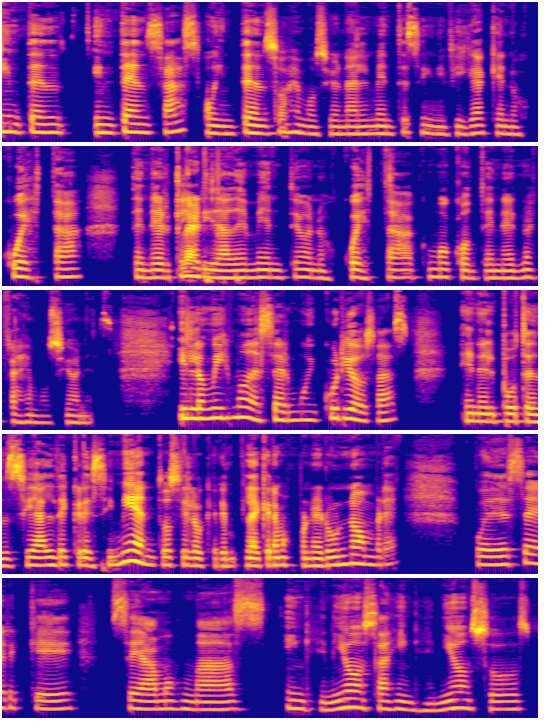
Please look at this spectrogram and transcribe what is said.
intensas o intensos emocionalmente significa que nos cuesta tener claridad de mente o nos cuesta como contener nuestras emociones. Y lo mismo de ser muy curiosas en el potencial de crecimiento, si lo le queremos poner un nombre, puede ser que seamos más ingeniosas, ingeniosos,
